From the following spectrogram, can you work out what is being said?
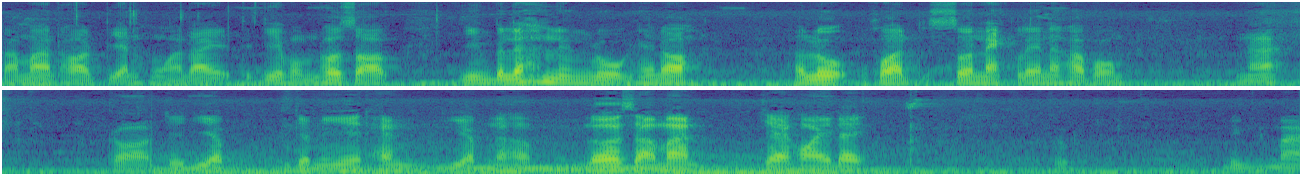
สามารถถอดเปลี่ยนหัวได้ตะกี้ผมทดสอบยิงไปแล้ว 1 ลูกเห็นหรอทะลุขวดโซนแนกเลยนะครับผมนะ ก็จะเหยียบจะมีแท่นเหยียบนะครับแล้วสามารถแจ้ห้อยได้ ดึงขึ้นมา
